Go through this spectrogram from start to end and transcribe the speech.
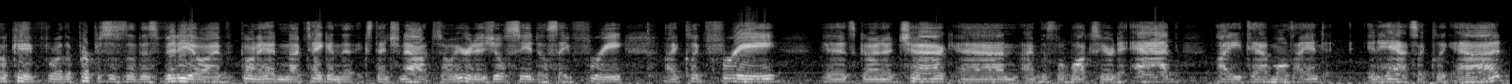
Okay, for the purposes of this video, I've gone ahead and I've taken the extension out. So here it is, you'll see it, it'll say free. I click free, it's going to check, and I have this little box here to add IE tab multi-enhance. I click add.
